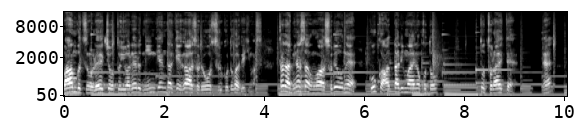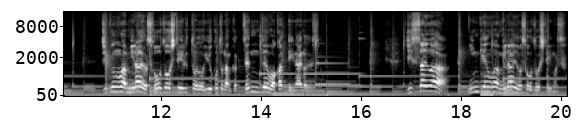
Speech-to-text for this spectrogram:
万物の霊長と言われる人間だけがそれをすることができます。ただ皆さんはそれをね、ごく当たり前のことと捉えて、ね、自分は未来を想像しているということなんか全然分かっていないのですよ。実際は人間は未来を想像しています。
